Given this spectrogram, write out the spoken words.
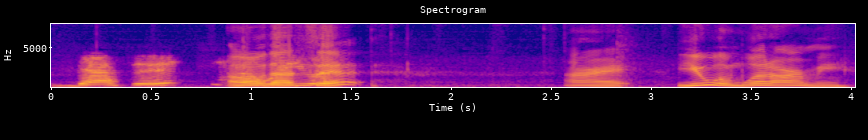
That's it. Oh, where that's it. at? It. All right. You and what army?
